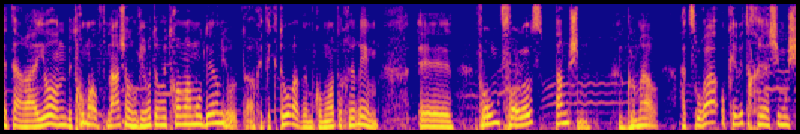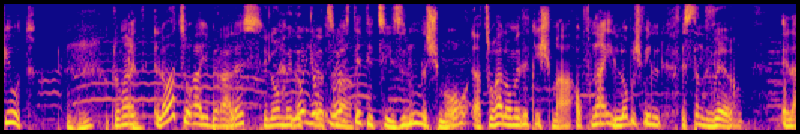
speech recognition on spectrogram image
את הרעיון בתחום האופנה, שאנחנו מכירים אותו בתחום המודרניות, הארכיטקטורה ומקומות אחרים. אה, Form follows function. כלומר, הצורה עוקבת אחרי השימושיות. כלומר, לא הצורה היברלס, היא לא עומדת לא, לעצמה. לא אסתטיציזם לשמו, הצורה לא עומדת לשמה, האופנה היא לא בשביל לסנוור, אלא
